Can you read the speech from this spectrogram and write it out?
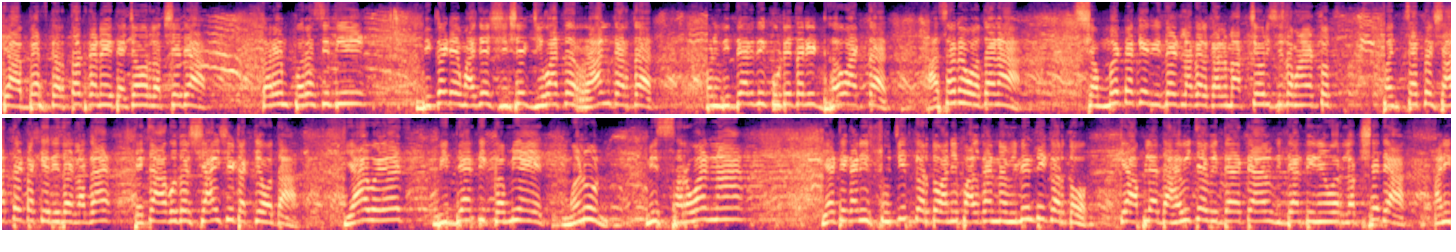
ते अभ्यास करतात का नाही त्याच्यावर लक्ष द्या. कारण परिस्थिती बिकट आहे. माझे शिक्षक जीवाचं रान करतात पण विद्यार्थी कुठेतरी ढ वाटतात. असं न होताना शंभर टक्के रिझल्ट लागेल. कारण मागच्या वर्षीचा मला वाटतो पंच्याहत्तर शहात्तर टक्के रिझल्ट लागला. त्याच्या अगोदर शहाऐंशी टक्के होता. यावेळेस विद्यार्थी कमी आहेत. म्हणून मी सर्वांना या ठिकाणी सूचित करतो आणि पालकांना विनंती करतो की आपल्या दहावीच्या विद्यार्थ्या विद्यार्थिनीवर लक्ष द्या आणि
